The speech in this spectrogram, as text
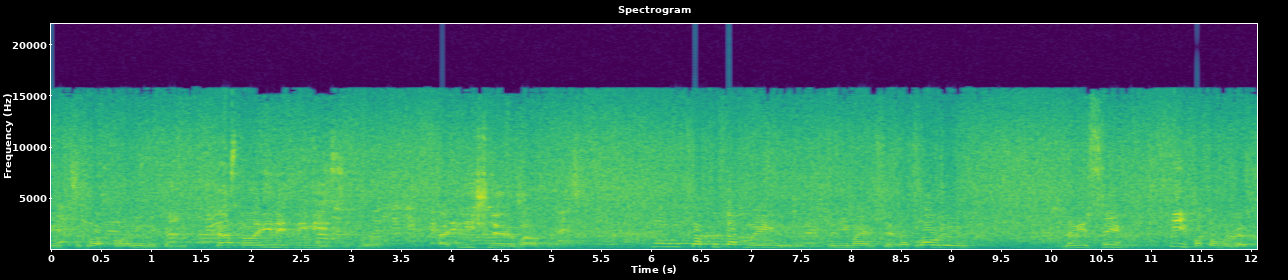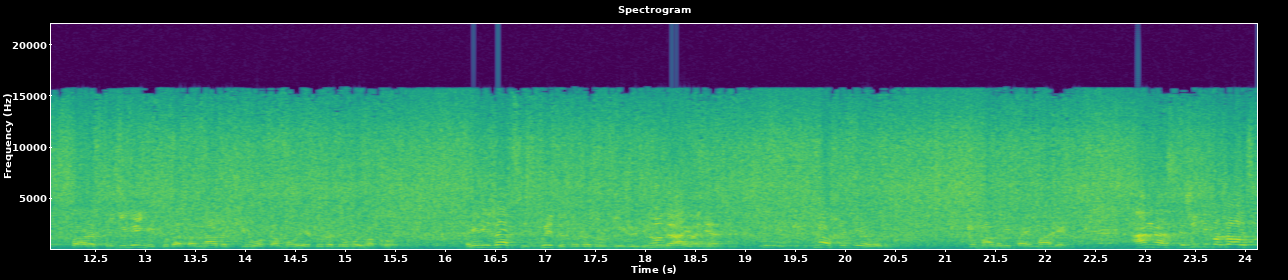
Месяца два с половиной, три. Два с половиной, три месяца. Отличная рыбалка. Ну, вот как-то так мы занимаемся, отлавливаем на весы. И потом уже по распределению куда там надо, чего, кому, это уже другой вопрос. Реализация, сбыт, это уже другие люди. Ну да, понятно. Наши делали. Помогли, поймали. Анна, скажите, пожалуйста,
